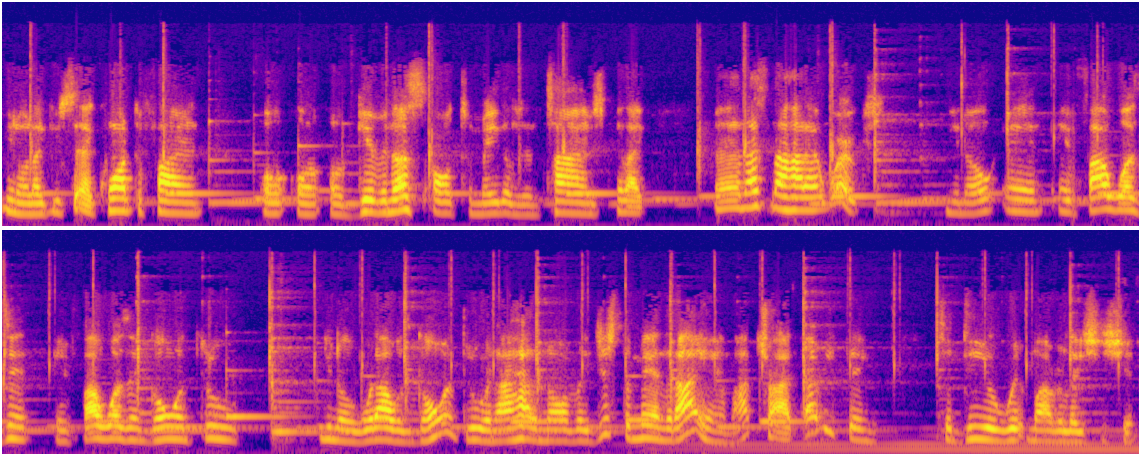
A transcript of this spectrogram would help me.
you know like you said quantifying or, or, or giving us ultimatums and times. Like man that's not how that works you know? And if i wasn't if i wasn't going through you know what I was going through, and I hadn't already. Just the man that I am, I tried everything to deal with my relationship,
